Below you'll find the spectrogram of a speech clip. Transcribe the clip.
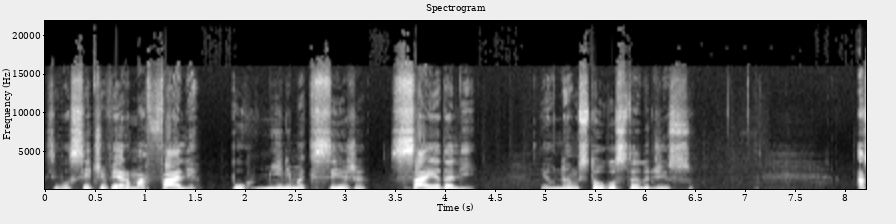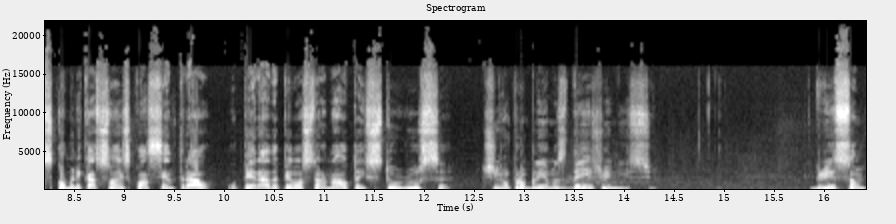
Se você tiver uma falha, por mínima que seja, saia dali. Eu não estou gostando disso. As comunicações com a central, operada pelo astronauta Stu Roosa, tinham problemas desde o início. Grissom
